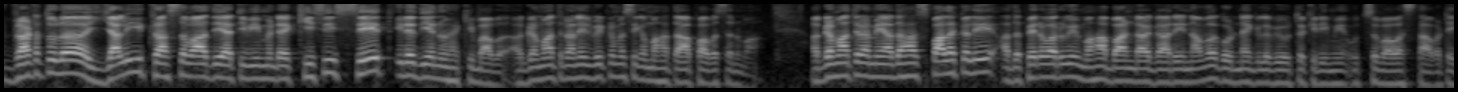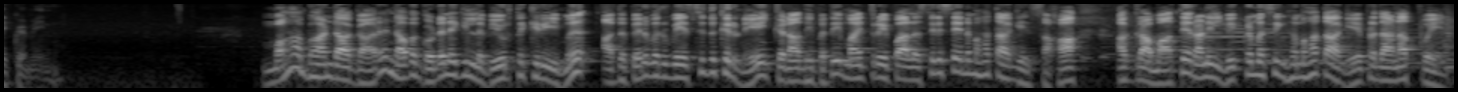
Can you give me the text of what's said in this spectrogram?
රට තුළ යළි ත්‍රස්තවාදය ඇතිවීමට කිසි සේත් ඉඩදිය නොහැකි බව අග්‍රමාත රනිල් වික්‍රමසිංහ මහතා පවසනවා. අග්‍රමාතර මේ අදහස් පල කළේ අද පෙරවරුවේ මහා බණ්ඩාගාරයේ නව ගොඩනැගිල විවෘත කිරීමේ උත්සව අවස්ථාවට එක්වෙමින්. මහා භාණ්ඩාගාර නව ගොඩනැගිල්ල විවෘත කිරීම අද පෙරවරුවේ සිදු කෙරුණේ ජනාධිපති මෛත්‍රීපාල සිරිසේන මහතාගේ සහ අග්‍රාමාත්‍ය රනිල් වික්‍රමසිංහ මහතාගේ ප්‍රධානත්වයෙන්.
